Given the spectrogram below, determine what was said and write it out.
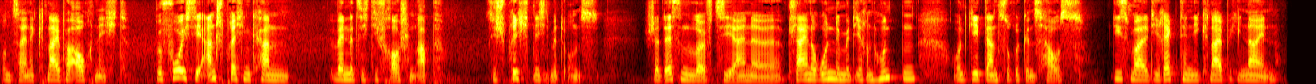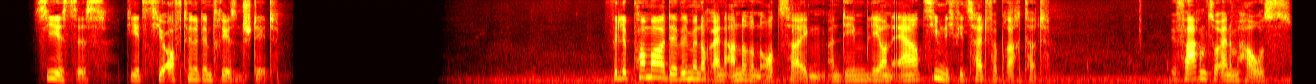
Und seine Kneipe auch nicht. Bevor ich sie ansprechen kann, wendet sich die Frau schon ab. Sie spricht nicht mit uns. Stattdessen läuft sie eine kleine Runde mit ihren Hunden und geht dann zurück ins Haus. Diesmal direkt in die Kneipe hinein. Sie ist es, die jetzt hier oft hinter dem Tresen steht. Philipp Pommer, der will mir noch einen anderen Ort zeigen, an dem Leon R. ziemlich viel Zeit verbracht hat. Wir fahren zu einem Haus,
